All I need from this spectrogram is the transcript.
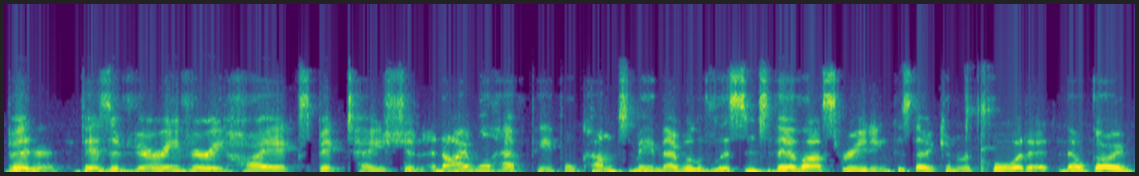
but yeah. there's a very very high expectation and i will have people come to me and they will have listened to their last reading because they can record it and they'll go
